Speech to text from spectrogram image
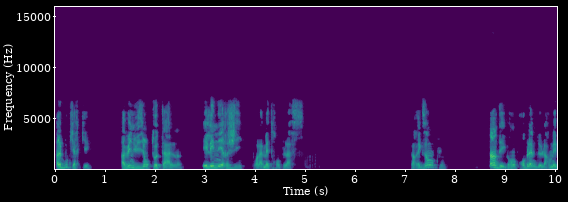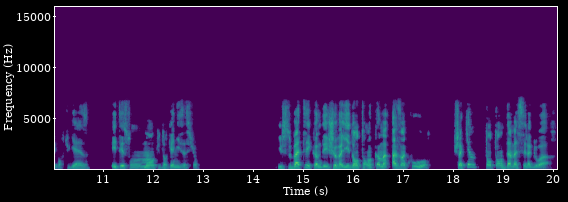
Albuquerque avait une vision totale et l'énergie pour la mettre en place. Par exemple, un des grands problèmes de l'armée portugaise était son manque d'organisation. Ils se battaient comme des chevaliers d'antan, comme à Azincourt, chacun tentant d'amasser la gloire.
